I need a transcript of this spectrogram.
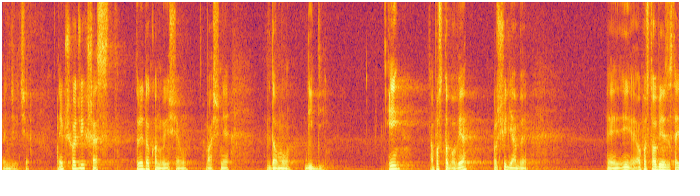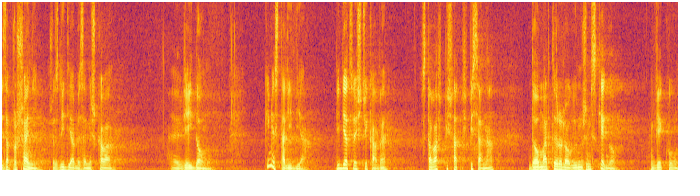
będziecie. No i przychodzi chrzest, który dokonuje się właśnie w domu Lidii. I apostołowie prosili, aby i apostołowie zostali zaproszeni przez Lidię, aby zamieszkała e, w jej domu. Kim jest ta Lidia? Lidia, co jest ciekawe, została wpisa, wpisana do martyrologium rzymskiego w wieku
